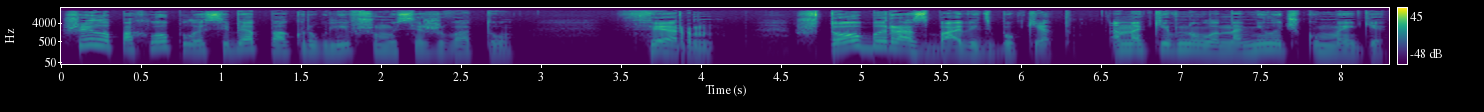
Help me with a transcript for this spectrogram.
Шейла похлопала себя по округлившемуся животу. «Ферн, чтобы разбавить букет». Она кивнула на Милочку Мэгги.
